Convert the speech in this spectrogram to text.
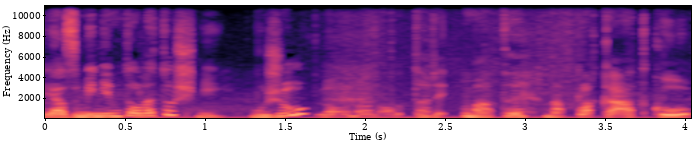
Já zmíním to letošní. Můžu? No, no, no. To tady máte na plakátku.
